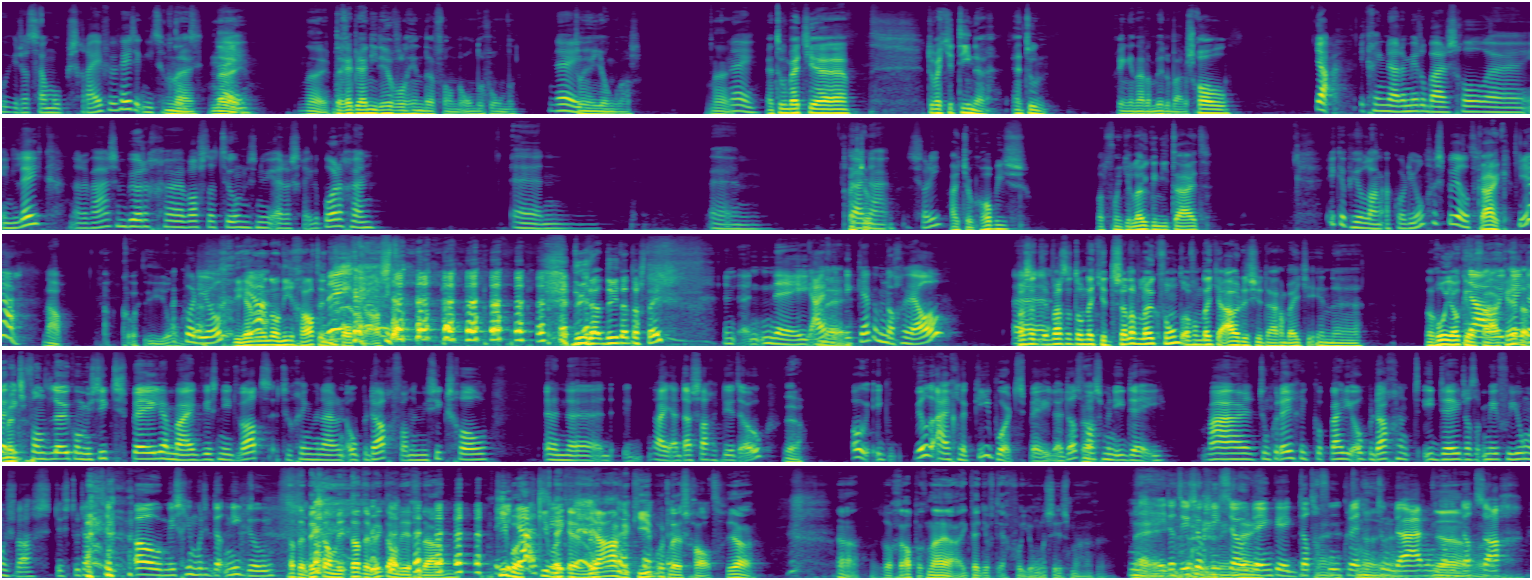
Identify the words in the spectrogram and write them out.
hoe je dat zou moeten beschrijven, weet ik niet zo goed. Nee. Nee. Nee, Daar heb jij niet heel veel hinder van ondervonden nee, toen je jong was. nee. nee. En toen werd je, toen werd je tiener. En toen ging je naar de middelbare school. Ja, ik ging naar de middelbare school eh, in Leek, naar de Wazenburg eh, was dat toen, is nu RSG de Borgen. En ehm, Had je, daarna, sorry, had je ook hobby's? Wat vond je leuk in die tijd? Ik heb heel lang accordeon gespeeld. Kijk, Ja, nou, Accordeon. accordeon. Die hebben ja. we nog niet gehad in Nee. de podcast. doe je dat, doe je dat nog steeds? Nee, eigenlijk, Nee. ik heb hem nog wel. Was, Eh, het, was het omdat je het zelf leuk vond? Of omdat je ouders je daar een beetje in... eh dat hoor je ook heel nou, vaak, ik, hè? denk Dat dat mensen... ik vond het leuk om muziek te spelen, maar ik wist niet wat. Toen gingen we naar een open dag van de muziekschool. En eh, nou ja, daar zag ik dit ook. Ja. Oh, ik wilde eigenlijk keyboard spelen. Dat Ja. was mijn idee. Maar toen kreeg ik op- bij die open dag het idee dat het meer voor jongens was. Dus toen dacht ik, oh, misschien moet ik dat niet doen. Dat heb ik dan weer, dat heb ik dan weer gedaan. Keyboard, Ja, keyboard. Ik heb jaren keyboardles gehad. Ja. ja, dat is wel grappig. Nou ja, ik weet niet of het echt voor jongens is, maar... eh, Nee, Nee, dat is ook niet zo, nee. denk ik. Dat gevoel Nee. kreeg ik toen daar, omdat Ja. ik dat zag.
